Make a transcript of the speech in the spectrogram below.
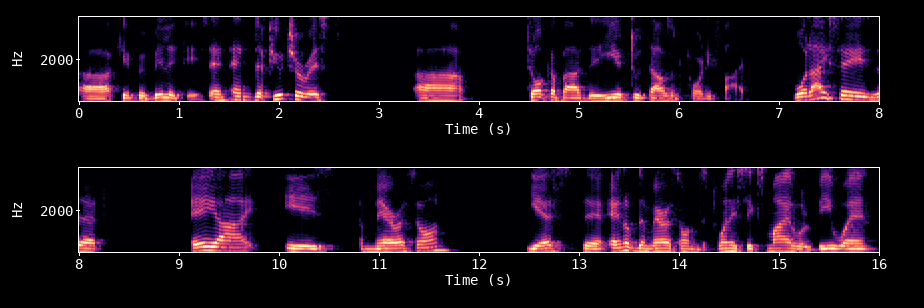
uh, capabilities. And, and the futurists uh, talk about the year 2045. What I say is that AI is a marathon. Yes, the end of the marathon, the 26 mile, will be when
